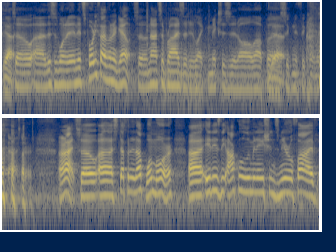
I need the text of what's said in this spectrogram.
Mm, yeah. So uh, this is one, of, and it's 4,500 gallons, so not surprised that it like mixes it all up uh, Yeah. significantly faster. all right, so uh, stepping it up one more. Uh, it is the Aqua Illuminations Nero 5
